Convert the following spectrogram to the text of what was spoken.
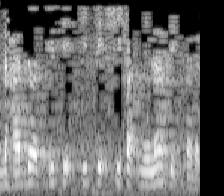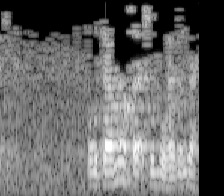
dah ada titik-titik sifat munafik pada kita. Terutama solat subuh lah tuan-tuan.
